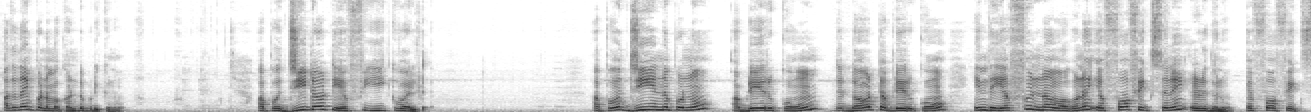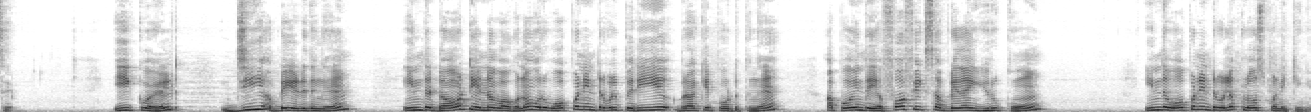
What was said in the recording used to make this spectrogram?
அதுதான் இப்போ நம்ம கண்டுபிடிக்கணும். அப்போ ஜி டாட் எஃப் ஈக்குவல்ட் அப்போது ஜி என்ன பண்ணும்? அப்படியே இருக்கும். இந்த டாட் அப்படியே இருக்கும். இந்த எஃப் என்ன ஆகும்னா எஃப் ஆஃப் எக்ஸ்னு எழுதணும். F of X equal to G அப்படியே எழுதுங்க. இந்த டாட் என்னவாகணும் ஒரு ஓப்பன் இன்டர்வல் பெரிய ப்ராக்கெட் போட்டுக்குங்க. அப்போது இந்த எஃப் ஆஃப் எக்ஸ் அப்படியே தான் இருக்கும். இந்த ஓப்பன் இன்டர்வலை க்ளோஸ் பண்ணிக்கிங்க.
